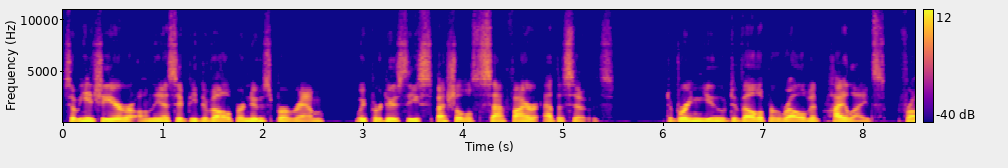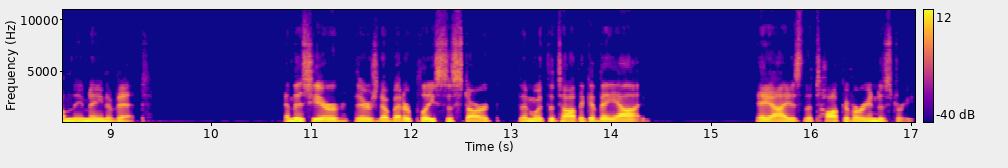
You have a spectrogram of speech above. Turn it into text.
So each year on the SAP Developer News Program, we produce these special Sapphire episodes to bring you developer relevant highlights from the main event. And this year, there's no better place to start than with the topic of AI. AI is the talk of our industry,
